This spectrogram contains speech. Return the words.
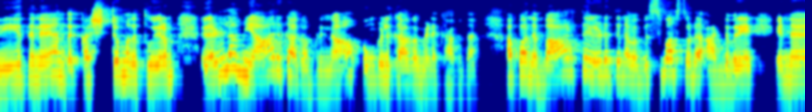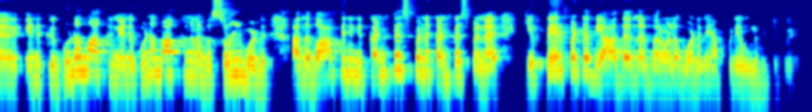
வேதனை அந்த கஷ்டம் அந்த துயரம் இதெல்லாம் யாருக்காக அப்படின்னா உங்களுக்காகவும் எனக்காக தான் அப்போ அந்த வார்த்தை எடுத்து நம்ம விசுவாசத்தோட ஆண்டவரே என்ன எனக்கு குணமாக்குங்க என்ன குணமாக்குங்க நம்ம சொல்லும்பொழுது அந்த வார்த்தை நீங்க கன்ஃபெஸ் பண்ண கன்ஃபெஸ் பண்ண எப்பேற்பட்ட வியாதம் இருந்தாலும் பரவாயில்ல உடனே அப்படியே உங்களை விட்டு போயிடும்.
